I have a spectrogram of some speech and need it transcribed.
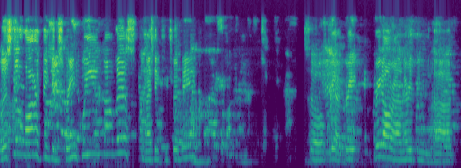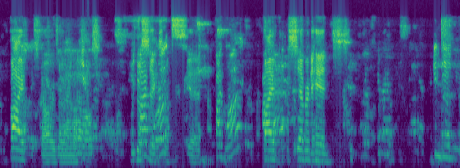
listed a lot. I think in Scream Queen on this, and I think she should be. So yeah, great, great all around. Everything uh, five stars. I don't know how else. We go Five six. Yeah, Five what? five severed heads. Indeed.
